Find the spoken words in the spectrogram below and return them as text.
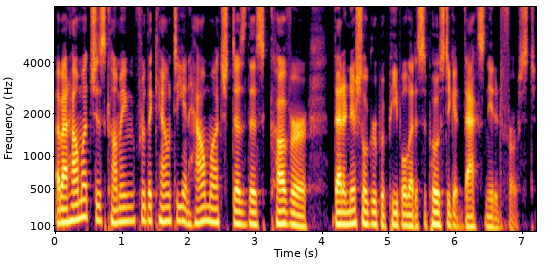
About how much is coming for the county and how much does this cover that initial group of people that is supposed to get vaccinated first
